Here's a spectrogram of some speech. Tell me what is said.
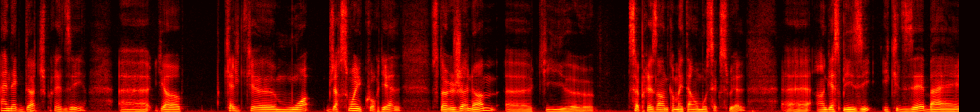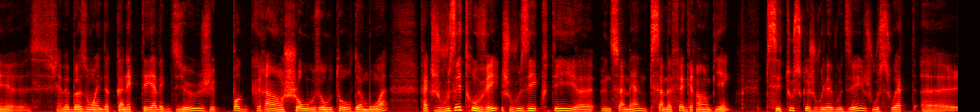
anecdote, je pourrais dire. Euh, il y a quelques mois, j'ai reçu un courriel. C'est un jeune homme euh, qui se présente comme étant homosexuel en Gaspésie et qui disait ben j'avais besoin de connecter avec Dieu, j'ai pas grand-chose autour de moi. Fait que je vous ai trouvé, je vous ai écouté euh, une semaine, puis ça me fait grand bien. Puis c'est tout ce que je voulais vous dire. Je vous souhaite euh,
